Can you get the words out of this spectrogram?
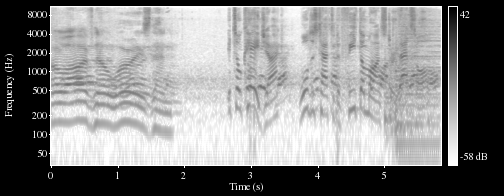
Oh, I've no worries then. It's okay, Jack. We'll just have to defeat the monster, that's all.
